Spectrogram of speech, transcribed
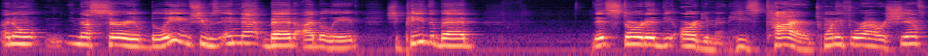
I don't necessarily believe. She was in that bed, I believe. She peed the bed. It started the argument. He's tired, 24 hour shift,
